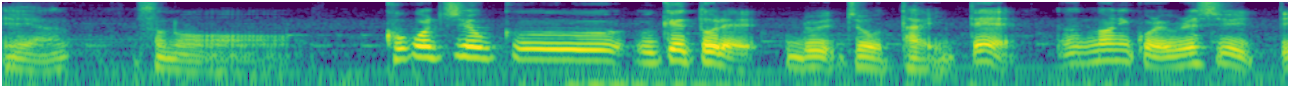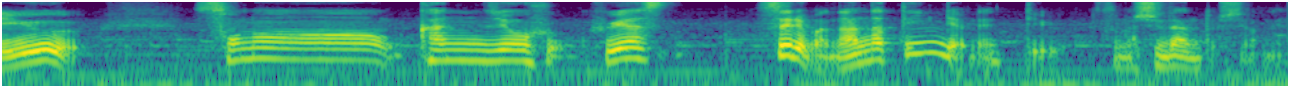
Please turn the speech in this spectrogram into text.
いやその心地よく受け取れる状態で何これ嬉しいっていうその感じを増やせれば何だっていいんだよねっていうその手段としてはね。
